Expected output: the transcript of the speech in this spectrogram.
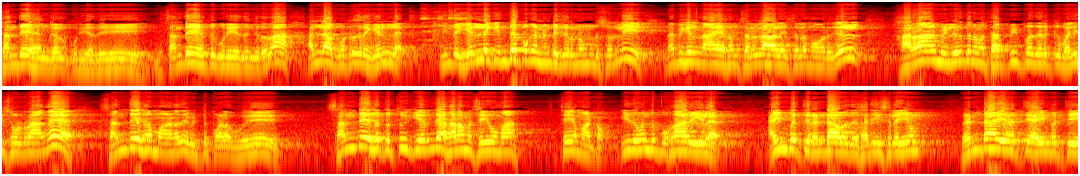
சந்தேகங்களுக்குரியது. இந்த சந்தேகத்துக்குரியதுங்கிறது தான் அல்லாஹ் போட்டிருக்கிற எல்லை. இந்த எல்லைக்கு இந்த பக்கம் நின்றுக்கிறணும்னு சொல்லி நபிகள் நாயகம் சல்லா அலிஸ்லம் அவர்கள் ஹராமிலிருந்து நம்ம தப்பிப்பதற்கு வழி சொல்றாங்க. சந்தேகமானதை விட்டு பழவு. சந்தேகத்தை தூக்கி எறிஞ்சா ஹராம செய்வோமா? செய்ய மாட்டோம். இது வந்து புகாரியில ஐம்பத்தி ரெண்டாவது ஹதீஸ்லையும் ரெண்டாயிரத்தி ஐம்பத்தி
